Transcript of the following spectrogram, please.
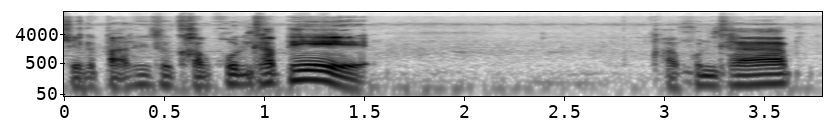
ศิลปะที่สุดขอบคุณครับพี่ ขอบคุณครับ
